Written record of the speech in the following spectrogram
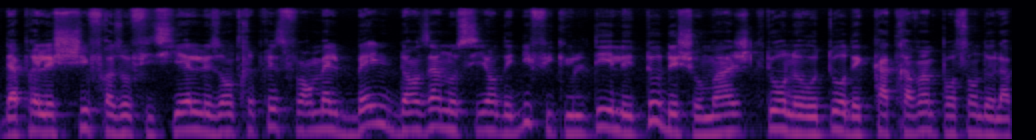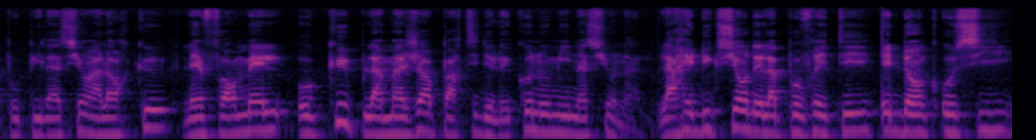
D'après les chiffres officiels, les entreprises formelles baignent dans un océan de difficultés et le taux de chômage tourne autour de 80% de la population alors que l'informel occupe la majeure partie de l'économie nationale. La réduction de la pauvreté est donc aussi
